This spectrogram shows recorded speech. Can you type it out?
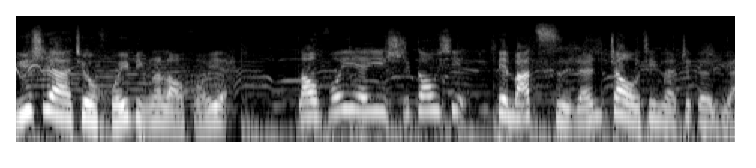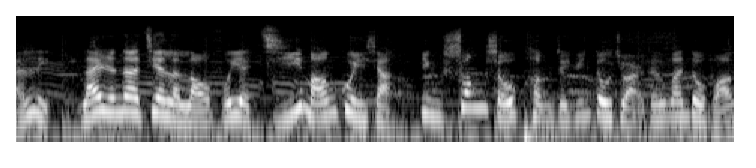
于是啊就回禀了老佛爷。老佛爷一时高兴，便把此人召进了这个园里。来人呢，见了老佛爷，急忙跪下，并双手捧着芸豆卷跟豌豆黄，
